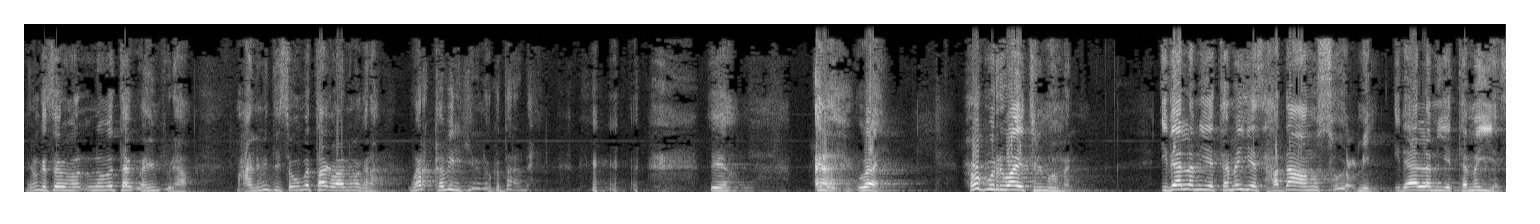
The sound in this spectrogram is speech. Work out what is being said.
Nimankas looma taag waayin bu ha macalimiintiisa uma taag laa nimankana waar qabiilkiinana ku daradhe ya. Waay. Xukmu riwaayat lmuhmal ida lam yatamayaz haddaanu soocmin idaa lam yatamayaz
